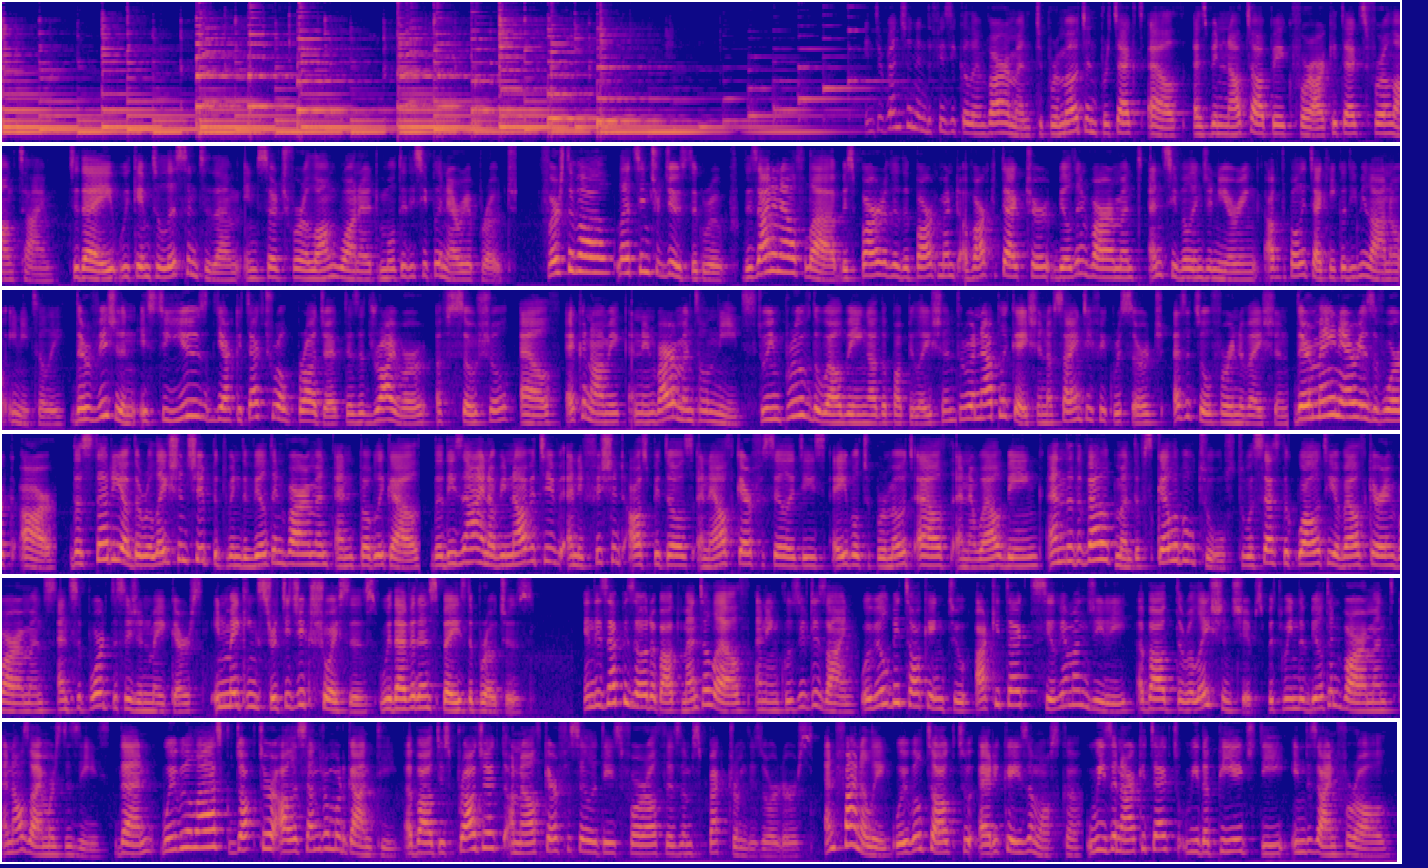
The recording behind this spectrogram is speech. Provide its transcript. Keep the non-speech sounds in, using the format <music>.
In the physical environment to promote and protect health has been a hot topic for architects for a long time. Today, we came to listen to them in search for a long wanted multidisciplinary approach. First of all, let's introduce the group. Design and Health Lab is part of the Department of Architecture, Built Environment, and Civil Engineering of the Politecnico di Milano in Italy. Their vision is to use the architectural project as a driver of social, health, economic, and environmental needs to improve the well being of the population through an application of scientific research as a tool for innovation. Their main areas of work are the study of the relationship between the built environment and public health, the design of innovative and efficient hospitals and healthcare facilities able to promote health and well being, and the development of scalable tools to assess the quality of healthcare environments and support decision makers in making strategic choices with evidence based approaches. In this episode about mental health and inclusive design, we will be talking to architect Silvia Mangili about the relationships between the built environment and Alzheimer's disease. Then, we will ask Dr. Alessandro Morganti about his project on healthcare facilities for autism spectrum disorders. And finally, we will talk to Erika Isa Mosca, who is an architect with a PhD in design for all.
